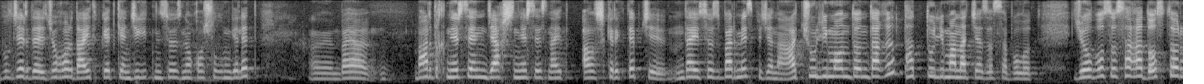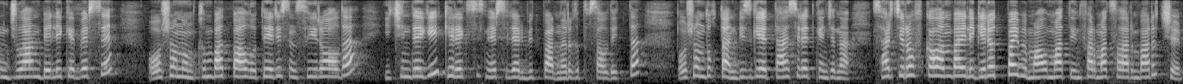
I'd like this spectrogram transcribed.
Бул жерде жогоруда айтып кеткен жигиттин сөзүнө кошулгум келет. Баягы баардык нерсенин жакшы нерсесин алыш керек депчи. Мындай сөз бар эмеспи жана ачуу лимондон дагы таттуу лимонад жасаса болот. Же болбосо сага досторуң жылан белекке берсе ошонун кымбат баалуу терисин сыйрып ал да ичиндеги керексиз нерселердин бүт баарын ыргытып сал дейт да. Ошондуктан бизге таасир эткен жана сортировкаланбай эле келип атпайбы маалымат информациялардын баарычы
